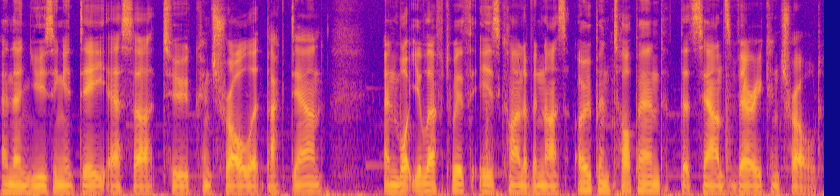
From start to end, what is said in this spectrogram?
and then using a de-esser to control it back down. And what you're left with is kind of a nice open top end that sounds very controlled.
